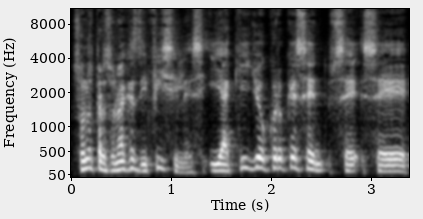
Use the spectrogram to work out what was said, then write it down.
son los personajes difíciles. Y aquí yo creo que se... se- se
